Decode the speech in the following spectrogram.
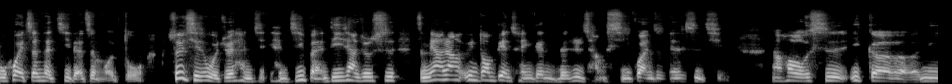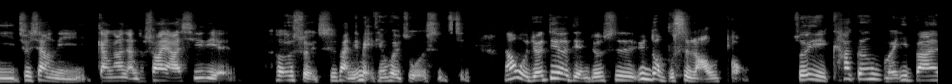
不会真的记得这么多。所以，其实我觉得很基很基本的第一项就是，怎么样让运动变成一个你的日常习惯这件事情，然后是一个你就像你刚刚讲的刷牙、洗脸。喝水、吃饭，你每天会做的事情。然后我觉得第二点就是运动不是劳动，所以它跟我们一般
